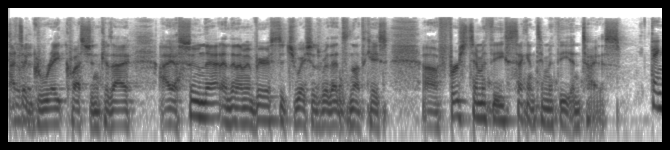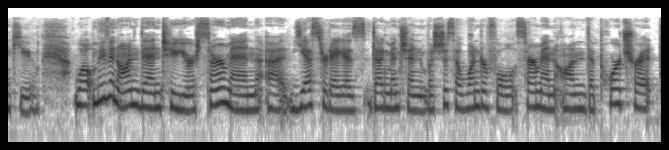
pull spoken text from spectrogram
That's a great question because I, I assume that, and then I'm in various situations where that's not the case. Uh, First Timothy, Second Timothy, and Titus. Thank you. Well, moving on then to your sermon uh, yesterday, as Doug mentioned, was just a wonderful sermon on the portrait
